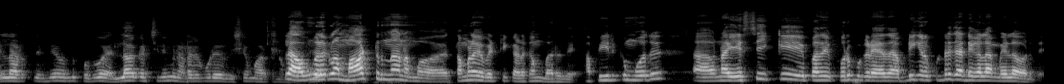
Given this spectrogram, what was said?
எல்லா இடத்துலையுமே வந்து பொதுவாக எல்லா கட்சியிலுமே நடக்கக்கூடிய ஒரு விஷயமா இருக்கு இல்ல அவங்களுக்கெல்லாம் மாற்றம் தான் நம்ம தமிழக வெற்றி கழகம் வருது. அப்படி இருக்கும்போது நான் எஸ்சிக்கு பதவி பொறுப்பு கிடையாது அப்படிங்கிற குற்றச்சாட்டுகள்லாம் மேல வருது.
